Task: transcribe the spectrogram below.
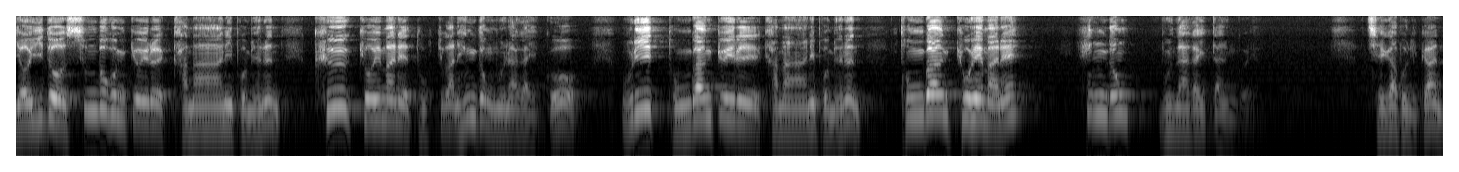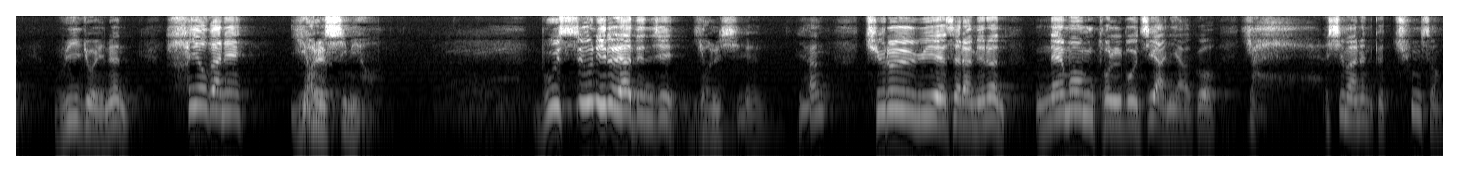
여의도 순복음 교회를 가만히 보면은 그 교회만의 독특한 행동 문화가 있고 우리 동광교회를 가만히 보면은 동광교회만의 행동 문화가 있다는 거예요. 제가 보니까 우리 교회는 하여간에 열심히요. 무슨 일을 하든지 열심히 그냥 주를 위해서라면은 내 몸 돌보지 아니하고 열심히 하는 그 충성.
